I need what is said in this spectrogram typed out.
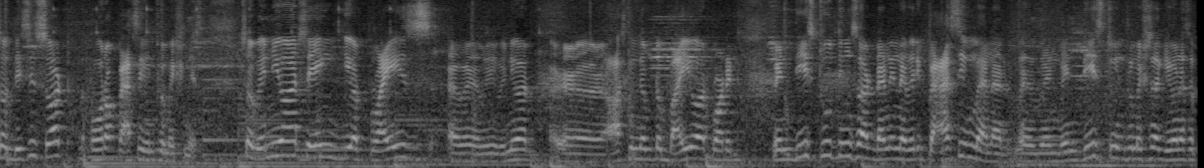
So this is what the power of passive information is. So when you are saying your price uh, when you are uh, asking them to buy your product when these two things are done in a very passive manner when, when these two information are given as a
